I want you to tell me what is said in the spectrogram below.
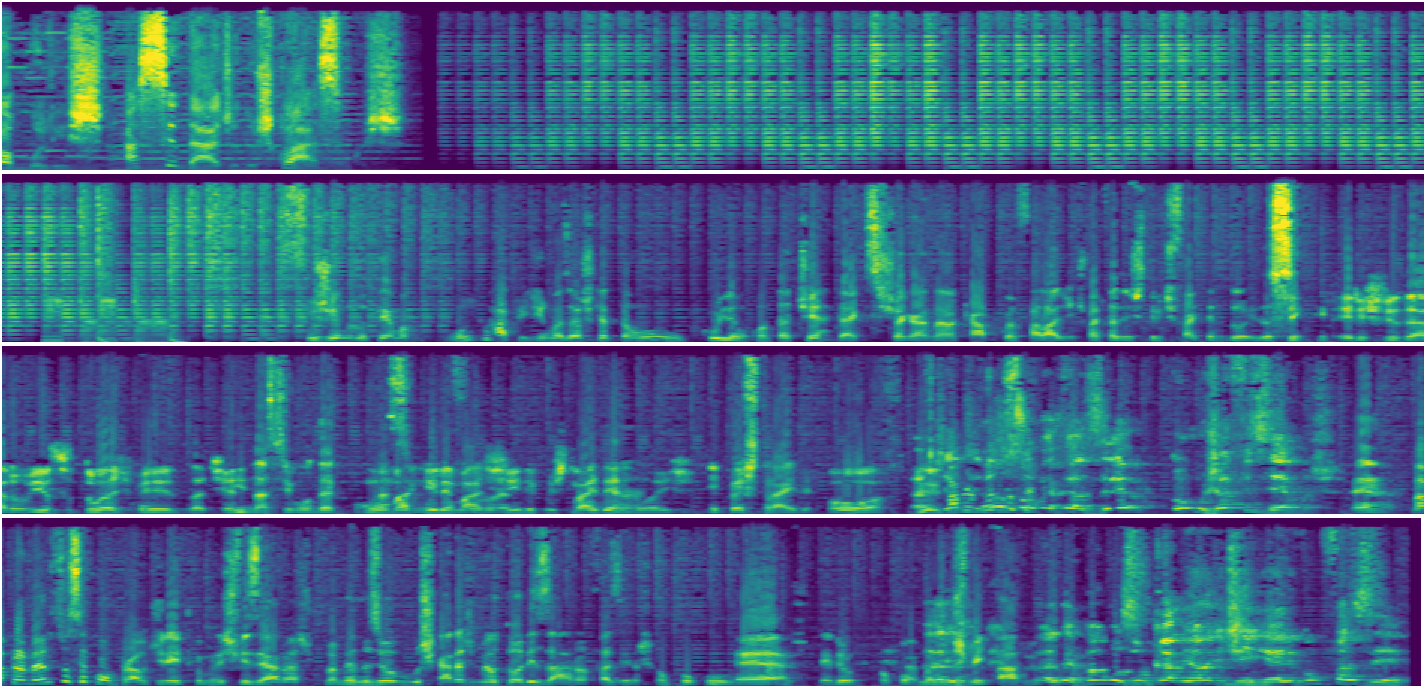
Retrópolis, a cidade dos clássicos. fugindo do tema muito rapidinho, mas eu acho que é tão culhão quanto a Tier Tex chegar na Capcom e falar a gente vai fazer Street Fighter 2, assim. Eles fizeram isso duas vezes, a Tier E na segunda. Uma na Killer segunda foram, Machine com o Strider Ah. 2. E com a Strider. Pô, A gente não só vai fazer, como já fizemos. É, mas pelo menos se você comprar o direito como eles fizeram, acho que pelo menos eu- os caras me autorizaram a fazer. Acho que é um pouco. É. mais, entendeu? É um pouco mais respeitável. levamos um caminhão de dinheiro e vamos fazer.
